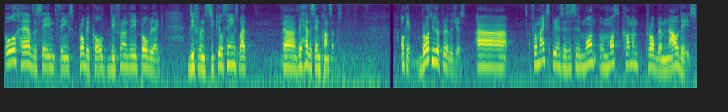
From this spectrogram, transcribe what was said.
all have the same things, probably called differently, probably like different SQL things, but uh, they have the same concept. Okay, broad user privileges. Uh, from my experiences, this is the most common problem nowadays.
